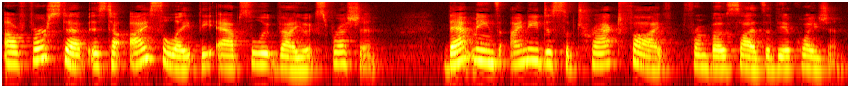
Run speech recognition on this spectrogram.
Our first step is to isolate the absolute value expression. That means I need to subtract 5 from both sides of the equation.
